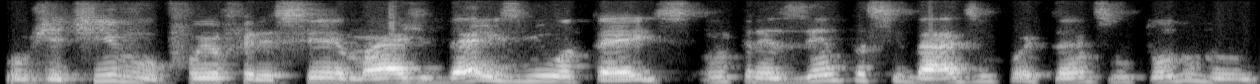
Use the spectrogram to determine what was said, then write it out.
O objetivo foi oferecer mais de 10 mil hotéis em 300 cidades importantes em todo o mundo.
